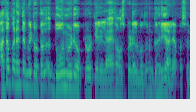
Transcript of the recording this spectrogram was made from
आतापर्यंत मी टोटल दोन व्हिडिओ अपलोड केलेले आहेत हॉस्पिटलमधून घरी आल्यापासून.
